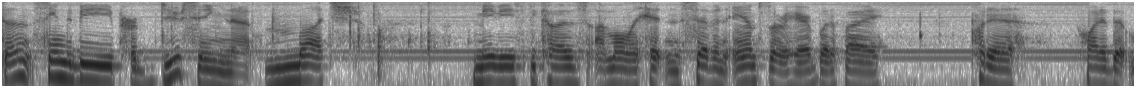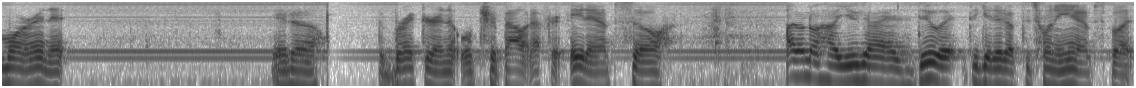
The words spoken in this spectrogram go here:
Doesn't seem to be producing that much. Maybe it's because I'm only hitting 7 amps over here, but if I put a quite a bit more in it, it uh, the breaker in it will trip out after 8 amps, so I don't know how you guys do it to get it up to 20 amps, but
